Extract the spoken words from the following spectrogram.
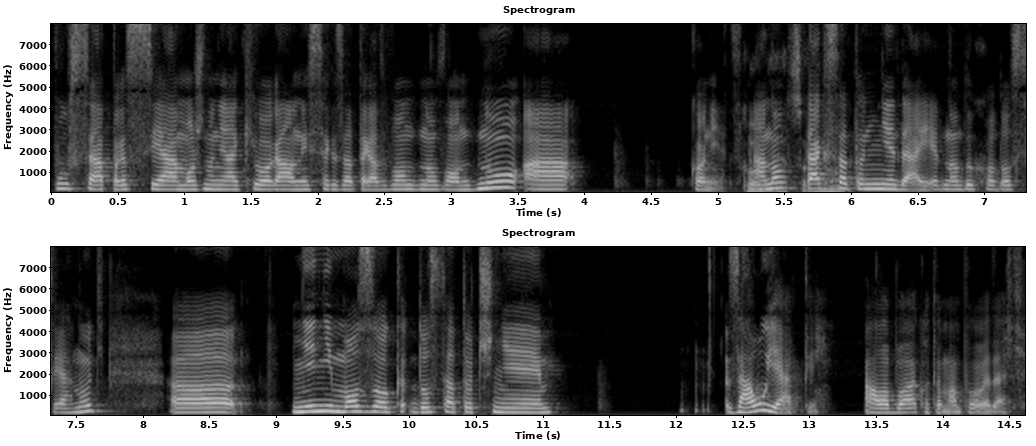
pusa, prsia, možno nejaký orálny sex a teraz vondnú, vondnú a koniec. Áno, tak sa to nedá jednoducho dosiahnuť. Uh, Není mozog dostatočne zaujatý, alebo ako to mám povedať.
